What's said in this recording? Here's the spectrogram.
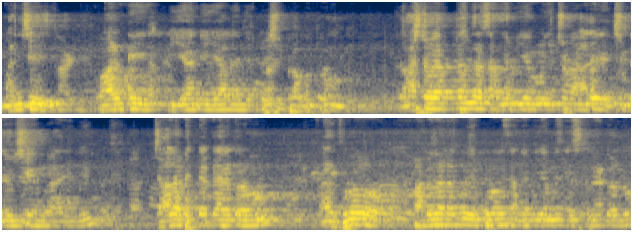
మంచి క్వాలిటీ బియ్యాన్ని ఇవ్వాలని చెప్పేసి ప్రభుత్వం రాష్ట్ర వ్యాప్తంగా సన్న బియ్యం ఇచ్చడం అంటే చిన్న విషయం కాదు ఇది. చాలా పెద్ద కార్యక్రమం. ఎప్పుడో పండుగలకు ఎప్పుడో సన్న బియ్యం తీసుకునేటోళ్ళు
